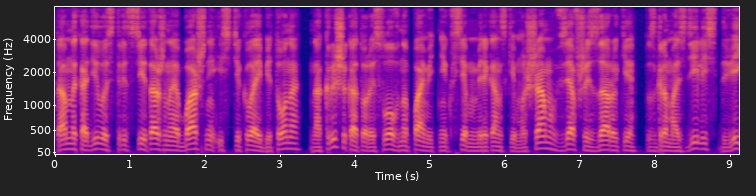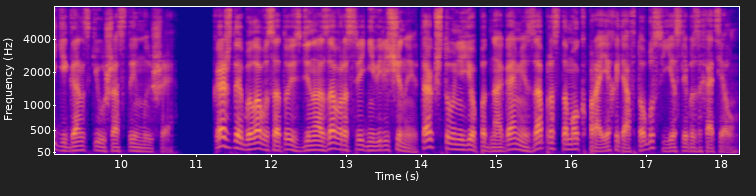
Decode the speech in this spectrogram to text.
Там находилась тридцатиэтажная башня из стекла и бетона, на крыше которой, словно памятник всем американским мышам, взявшись за руки, взгромоздились две гигантские ушастые мыши. Каждая была высотой с динозавра средней величины, так что у нее под ногами запросто мог проехать автобус, если бы захотел.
